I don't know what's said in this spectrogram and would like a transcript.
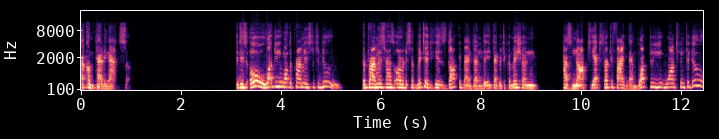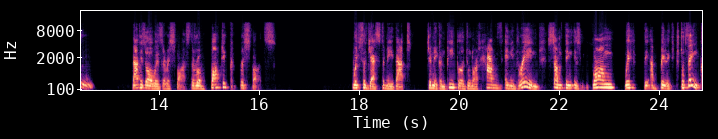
a compelling answer. It is, oh, what do you want the Prime Minister to do? The Prime Minister has already submitted his document and the Integrity Commission has not yet certified them. What do you want him to do? That is always the response, the robotic response which suggests to me that Jamaican people do not have any brain. Something is wrong with the ability to think.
